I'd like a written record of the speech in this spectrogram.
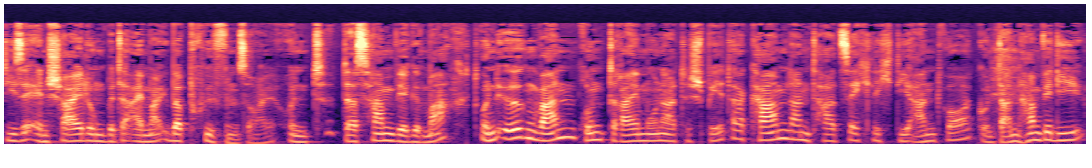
diese Entscheidung bitte einmal überprüfen soll. Und das haben wir gemacht. Und irgendwann, rund drei Monate später, kam dann tatsächlich die Antwort und dann haben wir die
